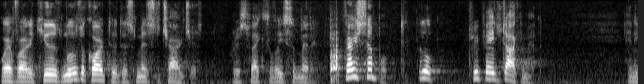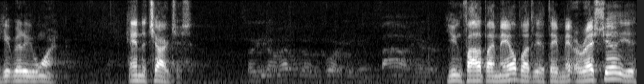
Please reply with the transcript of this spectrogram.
Wherefore, the accused moves the court to dismiss the charges respectively submitted. Very simple, little three-page document. And you get rid of your warrant and the charges. So you don't have to go to court, you can file it here. You can file it by mail, but if they arrest you, you,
